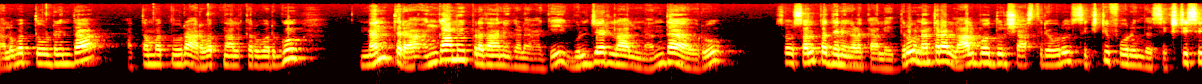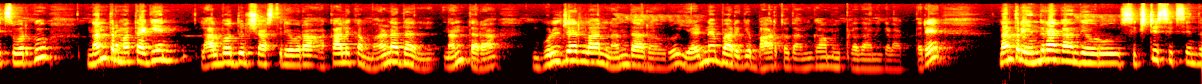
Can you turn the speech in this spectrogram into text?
ನಲವತ್ತೇಳರಿಂದ ಹತ್ತೊಂಬತ್ತು ನೂರ ಅರವತ್ನಾಲ್ಕರವರೆಗೂ ನಂತರ ಹಂಗಾಮಿ ಪ್ರಧಾನಿಗಳಾಗಿ ಗುಲ್ಜರ್ ಲಾಲ್ ನಂದಾ ಅವರು ಸೊ ಸ್ವಲ್ಪ ದಿನಗಳ ಕಾಲ ಇದ್ದರು. ನಂತರ ಲಾಲ್ ಬಹದ್ದೂರ್ ಶಾಸ್ತ್ರಿ ಅವರು ಸಿಕ್ಸ್ಟಿ ಫೋರಿಂದ ಸಿಕ್ಸ್ಟಿ ಸಿಕ್ಸ್ವರೆಗೂ ನಂತರ ಮತ್ತೆ ಅಗೇನ್ ಲಾಲ್ ಬಹದ್ದೂರ್ ಶಾಸ್ತ್ರಿ ಅವರ ಅಕಾಲಿಕ ಮರಣದ ನಂತರ ಗುಲ್ಜರ್ ಲಾಲ್ ನಂದಾರ್ ಅವರು ಎರಡನೇ ಬಾರಿಗೆ ಭಾರತದ ಹಂಗಾಮಿ ಪ್ರಧಾನಿಗಳಾಗ್ತಾರೆ. ನಂತರ ಇಂದಿರಾ ಗಾಂಧಿ ಅವರು ಸಿಕ್ಸ್ಟಿ ಸಿಕ್ಸಿಂದ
